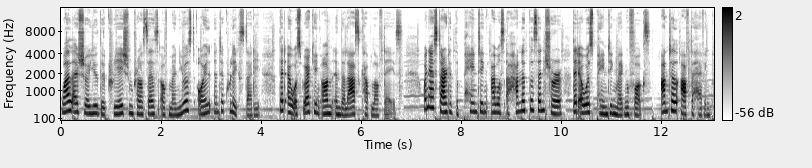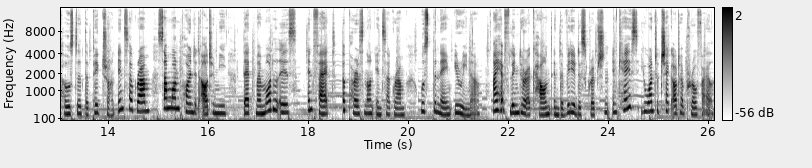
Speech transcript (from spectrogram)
while I show you the creation process of my newest oil and acrylic study that I was working on in the last couple of days. When I started the painting I was 100% sure that I was painting Megan Fox until after having posted the picture on Instagram someone pointed out to me that my model is in fact, a person on Instagram with the name Irina. I have linked her account in the video description in case you want to check out her profile.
